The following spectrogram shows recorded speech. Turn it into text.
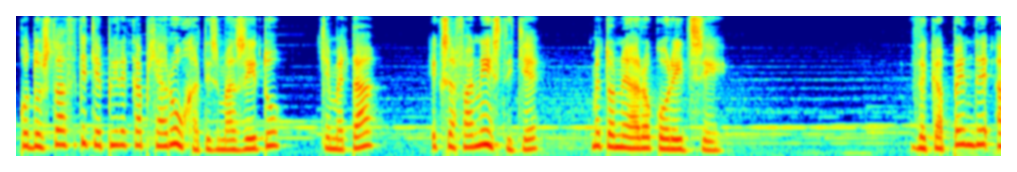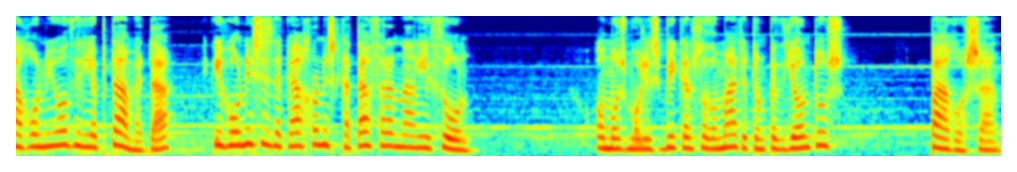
κοντοστάθηκε και πήρε κάποια ρούχα της μαζί του και μετά εξαφανίστηκε με το νεαρό κορίτσι. 15 αγωνιώδη λεπτά μετά, οι γονείς της δεκάχρονης κατάφεραν να λυθούν. Όμως μόλις μπήκαν στο δωμάτιο των παιδιών τους, πάγωσαν.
